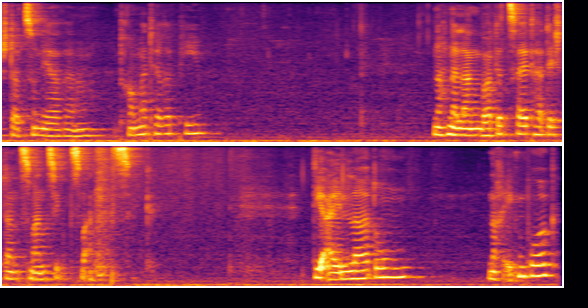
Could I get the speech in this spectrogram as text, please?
stationäre Traumatherapie. Nach einer langen Wartezeit hatte ich dann 2020 die Einladung nach Eggenburg.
